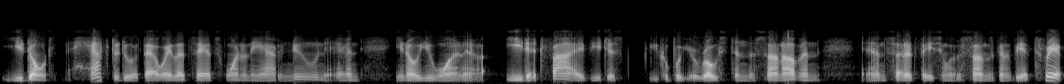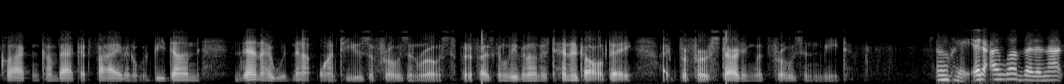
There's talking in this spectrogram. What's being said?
You don't have to do it that way. Let's say it's one in the afternoon, and you know you want to eat at five. You just you could put your roast in the sun oven and set it facing where the sun's going to be at three o'clock and come back at five and it would be done. Then i would not want to use a frozen roast but if i was going to leave it unattended all day i'd prefer starting with frozen meat Okay, and I love that. And that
